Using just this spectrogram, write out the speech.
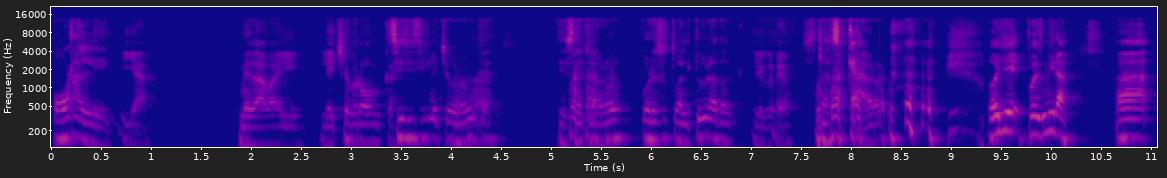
Órale. y ya. Me daba ahí leche bronca. Sí, sí, sí, leche bronca. Ajá, Está cabrón. Por eso tu altura, Doc. yo creo. Estás cabrón. Oye, pues mira, ah,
